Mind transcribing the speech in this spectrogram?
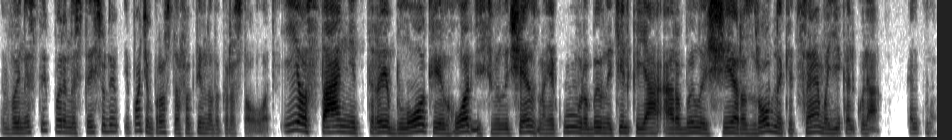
винести, перенести сюди і потім просто ефективно використовувати. І останні три блоки, гордість величезна, яку робив не тільки я, а робили ще розробники. Це мої калькулятори. Калькулятори.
